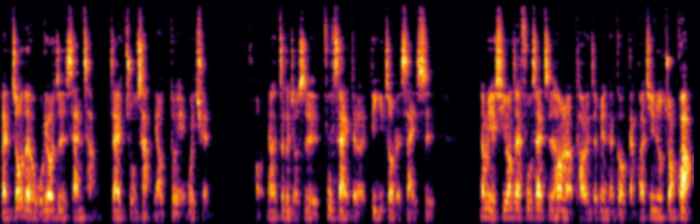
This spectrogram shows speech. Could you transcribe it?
本周的五六日三场在主场要对味全，好，那这个就是复赛的第一周的赛事。那么也希望在复赛之后呢，桃园这边能够赶快进入状况，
